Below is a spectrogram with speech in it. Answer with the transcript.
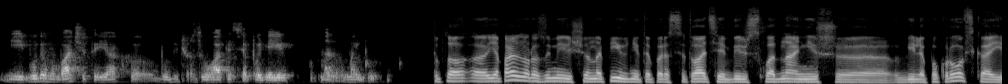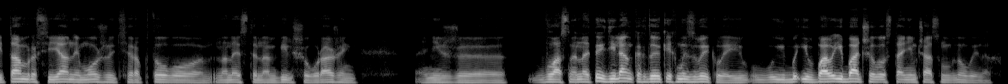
і будемо бачити, як е, будуть розвиватися події в май- майбутньому. Тобто е, я правильно розумію, що на півдні тепер ситуація більш складна, ніж е, біля Покровська, і там росіяни можуть раптово нанести нам більше уражень, ніж власне на тих ділянках, до яких ми звикли, і, і, і бачили останнім часом в новинах.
